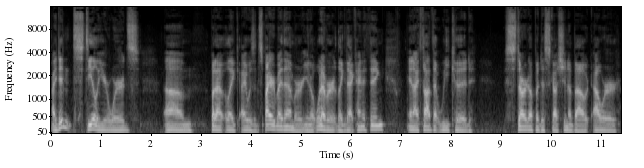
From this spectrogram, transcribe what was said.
I didn't steal your words, um, but I like I was inspired by them, or you know, whatever, like that kind of thing." And I thought that we could start up a discussion about our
